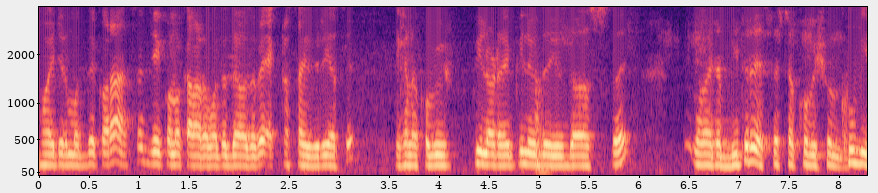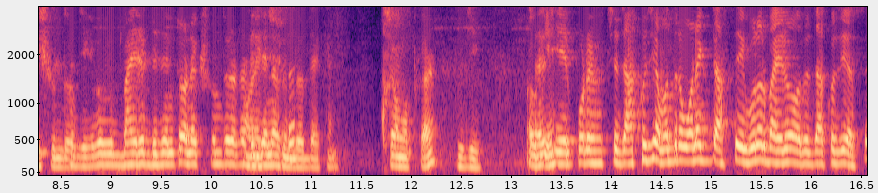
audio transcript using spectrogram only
হোয়াইটের মধ্যে করা আছে যে কোনো কালারের মধ্যে দেওয়া যাবে একটা সাইজেরই আছে। এখানে খুবই পিলটারি পিলো দেওয়া আছে এবং এটার ভিতরে স্পেসটা খুবই সুন্দর। খুবই সুন্দর। জি এবং বাইরের ডিজাইনটা অনেক সুন্দর একটা ডিজাইন আছে। সুন্দর দেখেন। চমৎকার। জি। এরপরে হচ্ছে জাকুজি আমাদের অনেক আছে এগুলোর বাইরেও আমাদের জাকুজি আছে।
